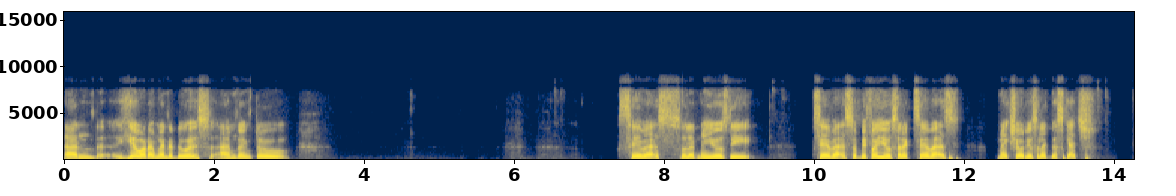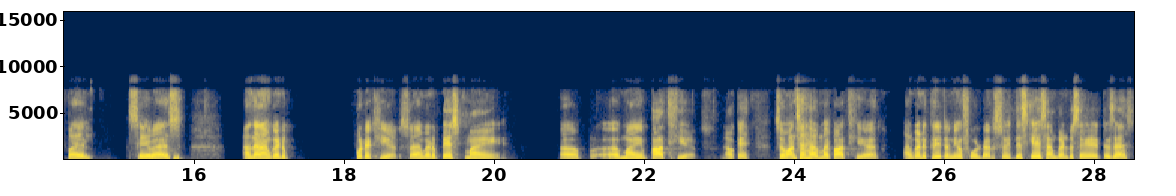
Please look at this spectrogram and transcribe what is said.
And here what I'm going to do is I'm going to save as. So let me use the save as. So before you select save as, make sure you select the sketch file, save as, and then I'm going to put it here. So I'm going to paste my uh, uh, my path here. Okay. So once I have my path here, I'm going to create a new folder. So in this case, I'm going to say it is as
